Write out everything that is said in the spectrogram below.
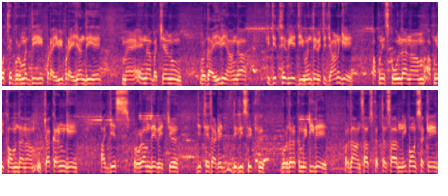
ਉੱਥੇ ਗੁਰਮਤ ਦੀ ਪੜ੍ਹਾਈ ਵੀ ਪੜ੍ਹਾਈ ਜਾਂਦੀ ਹੈ। ਮੈਂ ਇਹਨਾਂ ਬੱਚਿਆਂ ਨੂੰ ਵਧਾਈ ਦਿਆਂਗਾ ਕਿ ਜਿੱਥੇ ਵੀ ਇਹ ਜੀਵਨ ਦੇ ਵਿੱਚ ਜਾਣਗੇ, ਆਪਣੇ ਸਕੂਲ ਦਾ ਨਾਮ, ਆਪਣੀ ਕੌਮ ਦਾ ਨਾਮ ਉੱਚਾ ਕਰਨਗੇ। ਅੱਜ ਇਸ ਪ੍ਰੋਗਰਾਮ ਦੇ ਵਿੱਚ ਜਿੱਥੇ ਸਾਡੇ ਦਿੱਲੀ ਸਿੱਖ ਗੁਰਦੁਆਰਾ ਕਮੇਟੀ ਦੇ ਪ੍ਰਧਾਨ ਸਾਹਿਬ ਸਕੱਤਰ ਸਾਹਿਬ ਨਹੀਂ ਪਹੁੰਚ ਸਕੇ।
